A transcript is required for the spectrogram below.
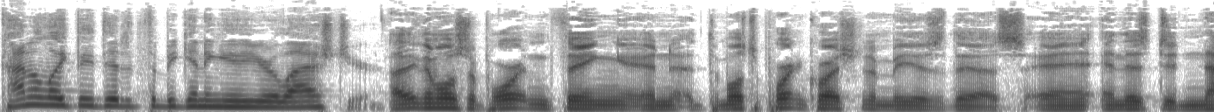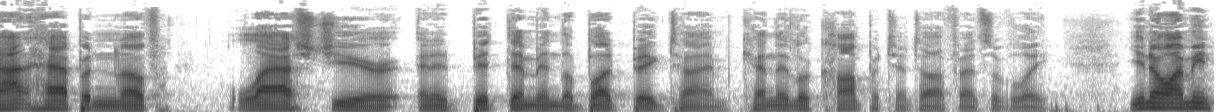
kind of like they did at the beginning of the year last year. I think the most important thing and the most important question to me is this, and, and this did not happen enough last year, and it bit them in the butt big time. Can they look competent offensively? You know, I mean,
